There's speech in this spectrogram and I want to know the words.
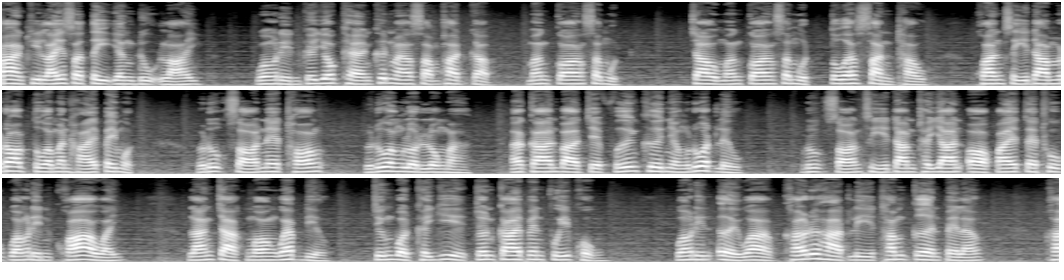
ร่างที่ไร้สติยังดุร้าย วังหลินก็ยกแขนขึ้นมาสัมผัสกับมังกรสมุทรเจ้ามังกรสมุทรตัวสั่นเทา ควันสีดำรอบตัวมันหายไปหมด ลูกศรในท้องร่วงหล่นลงมา อาการบาดเจ็บฟื้นคืนอย่างรวดเร็ว ลูกศรสีดำทะยานออกไปแต่ถูกวังหลินคว้าเอาไว้ หลังจากมองแวบเดียว จึงบดขยี้จนกลายเป็นฟุยผง วังหลินเอ่ยว่าคาฤหาสน์ลีทำเกินไปแล้วคา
